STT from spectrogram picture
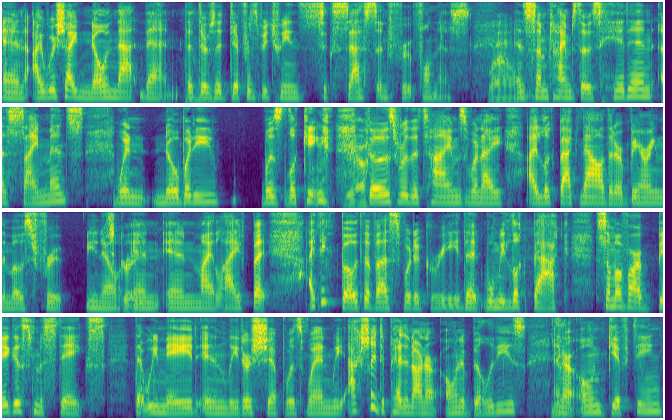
And I wish I'd known that then, that mm-hmm. there's a difference between success and fruitfulness. Wow. And sometimes those hidden assignments when nobody was looking, Yeah. those were the times when I, I look back now that are bearing the most fruit, you know, in, in my life. But I think both of us would agree that when we look back, some of our biggest mistakes that we made in leadership was when we actually depended on our own abilities and our own gifting.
